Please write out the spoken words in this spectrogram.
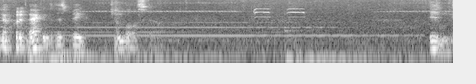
Think I put it back into this big jumble of stuff. Didn't.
